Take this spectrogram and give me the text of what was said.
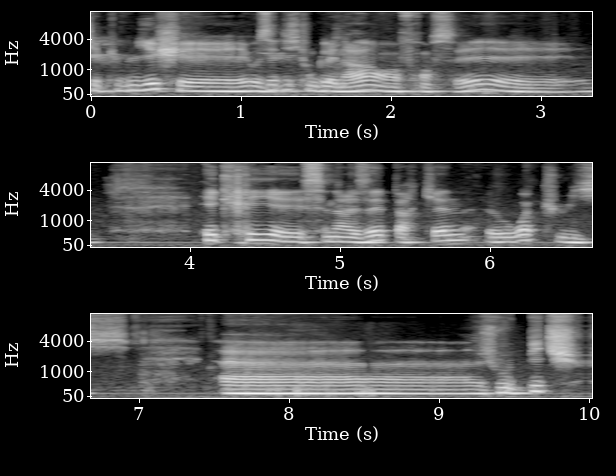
qui, est, publié chez, aux éditions Glénat en français, écrit et scénarisé par Ken Wakui. je vous le pitch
